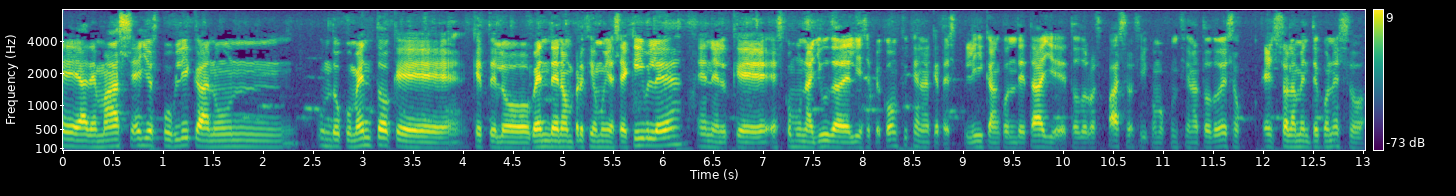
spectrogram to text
eh, además ellos publican un, un documento que, que, te lo venden a un precio muy asequible, en el que es como una ayuda del ISP config, en el que te explican con detalle todos los pasos y cómo funciona todo eso. Es solamente con eso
